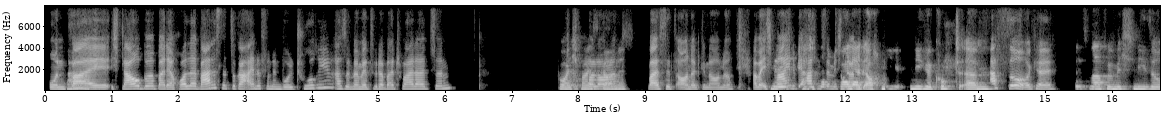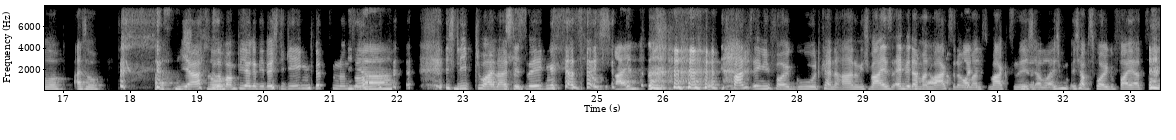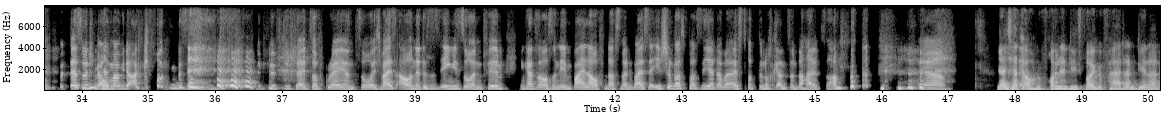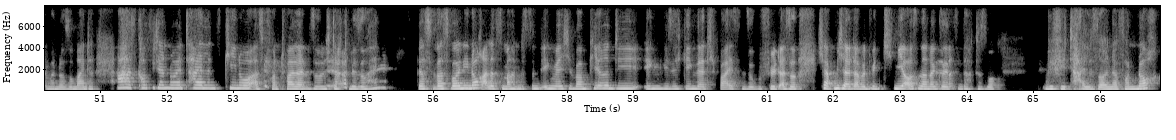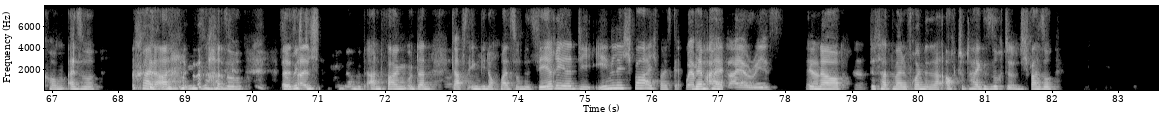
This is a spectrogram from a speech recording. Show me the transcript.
Und ah. bei, ich glaube, bei der Rolle, war das nicht sogar eine von den Volturi? Also wenn wir jetzt wieder bei Twilight sind. Boah, ich weiß gar nicht weiß jetzt auch nicht genau, ne? Aber ich meine, wir hatten es nämlich. Ich habe Twilight auch nie, nie geguckt. Ähm, Ach so, okay. Das war für mich nie so, also ja, so. so. Vampire, die durch die Gegend hüpfen und so. Ja. Ich liebe Twilight, deswegen. Also ich, ich fand es irgendwie voll gut, keine Ahnung. Ich weiß, entweder man mag es oder man mag es nicht, ja. aber ich, ich habe es voll gefeiert. So. Das würde ich mir auch immer wieder angucken. Das mit Fifty Shades of Grey und so. Ich weiß auch nicht, das ist irgendwie so ein Film, den kannst du auch so nebenbei laufen lassen, weil du weißt ja eh schon, was passiert, aber er ist trotzdem noch ganz unterhaltsam. ja. Ja, ich hatte ja. auch eine Freundin, die es voll gefeiert hat, die dann immer nur so meinte, ah, es kommt wieder ein neuer Teil ins Kino, also von Twilight und so. Und ich ja. dachte mir so, hä, das, was wollen die noch alles machen? Das sind irgendwelche Vampire, die irgendwie sich gegenseitig beißen, so gefühlt. Also ich habe mich halt damit wirklich nie auseinandergesetzt und dachte so, wie viele Teile sollen davon noch kommen? Also, keine Ahnung, so, so, so richtig halt damit anfangen. Und dann gab es irgendwie noch mal so eine Serie, die ähnlich war. Ich weiß gar nicht. Vampire, Vampire Diaries. Genau. Ja. Das hat meine Freundin dann auch total gesuchtet. Und ich war so,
